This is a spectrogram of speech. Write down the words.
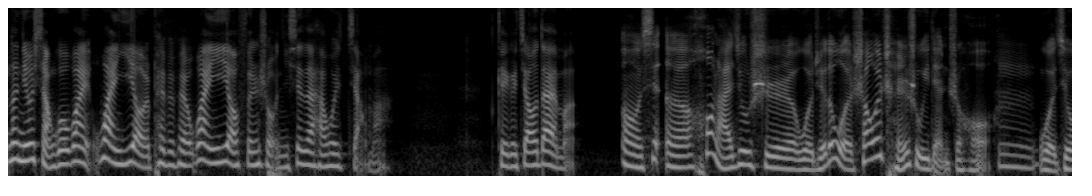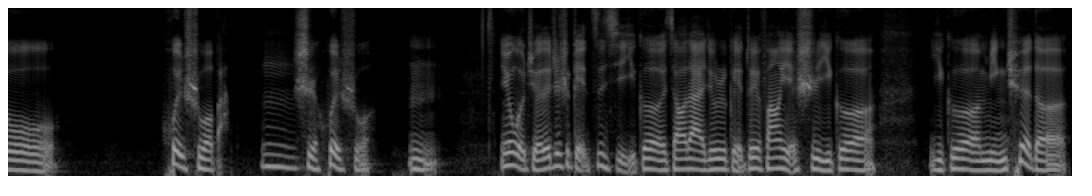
那你有想过万万一要呸呸呸，万一要分手，你现在还会讲吗？给个交代嘛？哦，现呃，后来就是我觉得我稍微成熟一点之后，嗯我就会说吧，嗯是会说，嗯，因为我觉得这是给自己一个交代，就是给对方也是一个一个明确的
